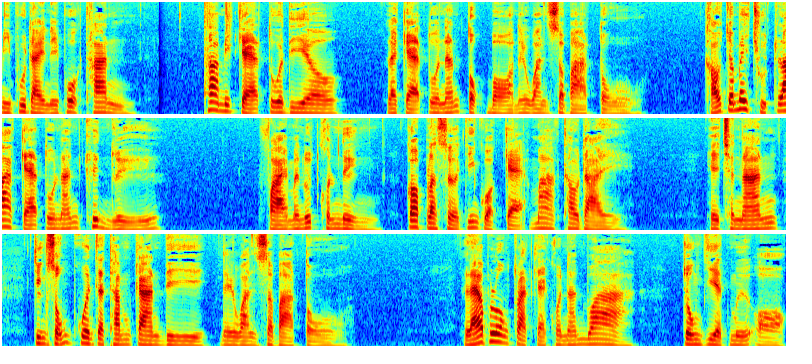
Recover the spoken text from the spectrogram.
มีผู้ใดในพวกท่าน ถ้ามีแกะตัวเดียว และแกะตัวนั้นตกบ่อในวันสบาโต เขาจะไม่ฉุดลากแกะตัวนั้นขึ้นหรือ ฝ่ายมนุษย์คนหนึ่งก็ประเสริฐยิ่งกว่าแกะมากเท่าใด เหตุฉะนั้นจึงสมควรจะทำการดีในวันสบาโต แล้วพระองค์ตรัสแก่คนนั้นว่า จงเหยียดมือออก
